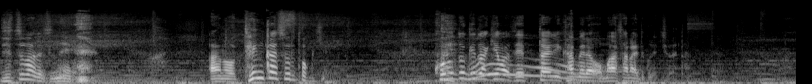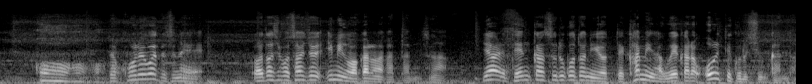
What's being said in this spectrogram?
う。実はですねあの点火する時。この時だけは絶対にカメラを回さないでくれって言われた。でこれはですね私も最初意味が分からなかったんですがやはり点火することによって神が上から降りてくる瞬間だ。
